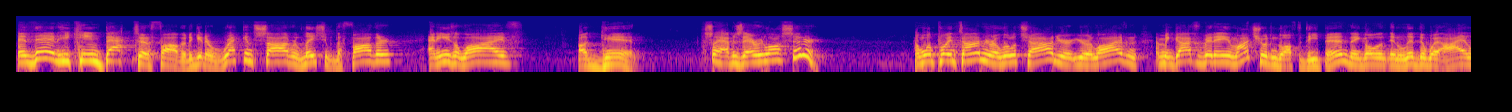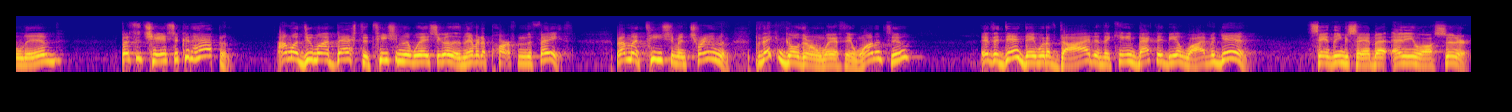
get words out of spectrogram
And then he came back to the Father to get a reconciled relationship with the Father, and he's alive again. That's what happens to every lost sinner. At one point in time, you're a little child, you're, you're alive, and I mean, God forbid any of my children go off the deep end. They go and live the way I lived. But it's a chance it could happen. I'm going to do my best to teach them the way they should go, They'll never depart from the faith. But I'm going to teach them and train them. But they can go their own way if they wanted to. If they did, they would have died, and they came back, they'd be alive again. Same thing you say about any lost sinner.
